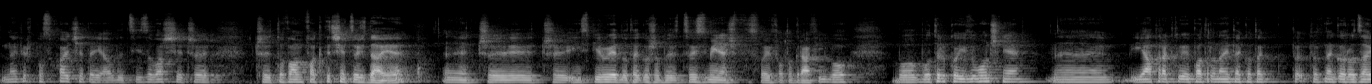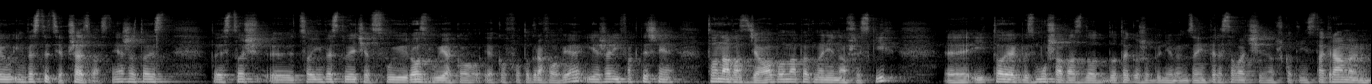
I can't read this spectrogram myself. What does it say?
najpierw posłuchajcie tej audycji, zobaczcie, czy, czy to Wam faktycznie coś daje, e, czy, czy inspiruje do tego, żeby coś zmieniać w swojej fotografii, bo bo, bo tylko i wyłącznie e, ja traktuję Patronite jako tak pewnego rodzaju inwestycję przez Was, nie? że to jest, to jest coś, e, co inwestujecie w swój rozwój jako, jako fotografowie. Jeżeli faktycznie to na Was działa, bo na pewno nie na wszystkich, i to jakby zmusza Was do, do tego, żeby, nie wiem, zainteresować się na przykład Instagramem,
